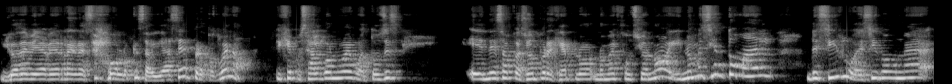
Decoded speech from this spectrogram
Yo debía haber regresado a lo que sabía hacer, pero pues bueno, dije, pues algo nuevo. Entonces, en esa ocasión, por ejemplo, no me funcionó y no me siento mal decirlo. He sido una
